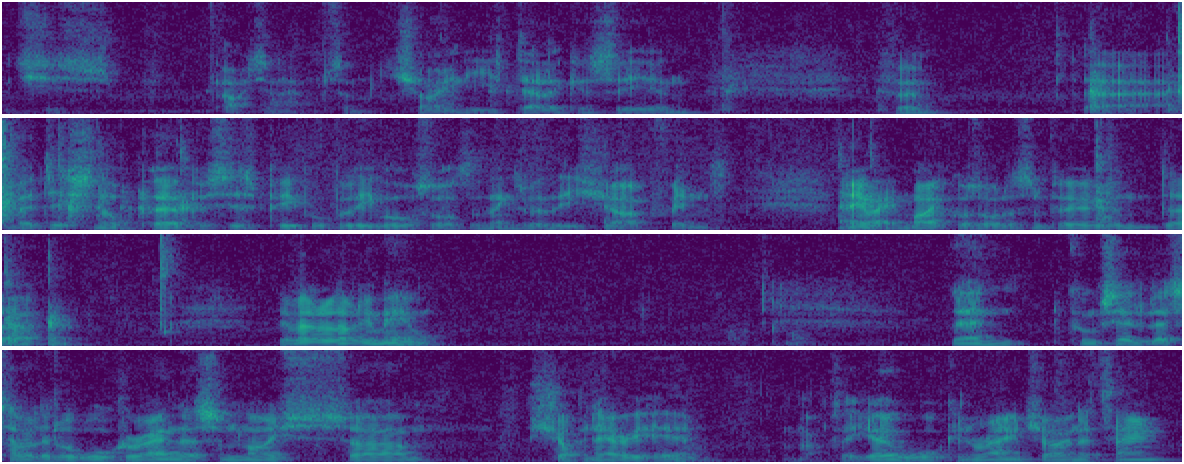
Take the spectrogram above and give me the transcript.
which is, I don't know, some Chinese delicacy. And for uh, medicinal purposes, people believe all sorts of things with these shark fins. Anyway, Michael's ordered some food and uh, they've had a lovely meal. Then Kung said, let's have a little walk around. There's some nice um, shopping area here. Up they go, walking around Chinatown.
